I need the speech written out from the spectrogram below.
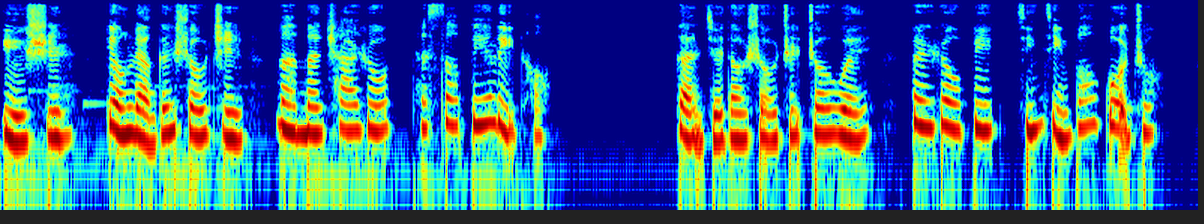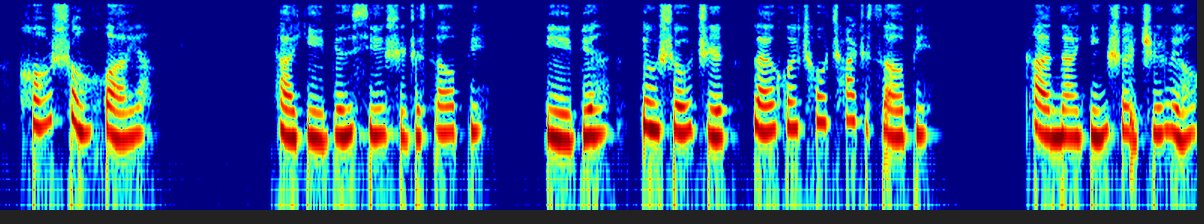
于是。用两根手指慢慢插入他骚逼里头，感觉到手指周围被肉壁紧紧包裹住，好爽滑呀！他一边吸食着骚逼，一边用手指来回抽插着骚逼，看那饮水直流，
